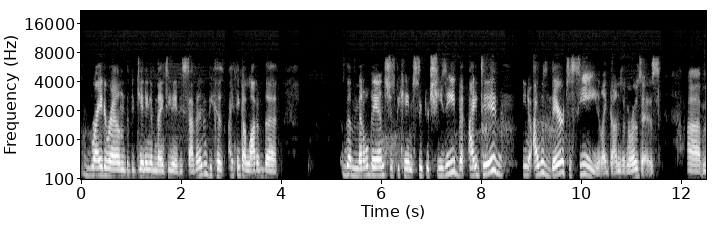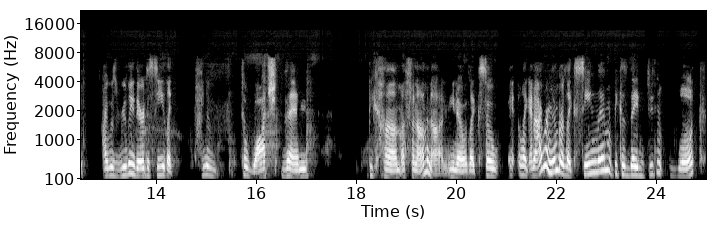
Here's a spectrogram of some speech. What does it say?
right around the beginning of 1987 because I think a lot of the the metal bands just became super cheesy. But I did, you know, I was there to see like Guns N' Roses. Um, I was really there to see, like, kind of to watch them become a phenomenon, you know, like, so, like, and I remember, like, seeing them because they didn't look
